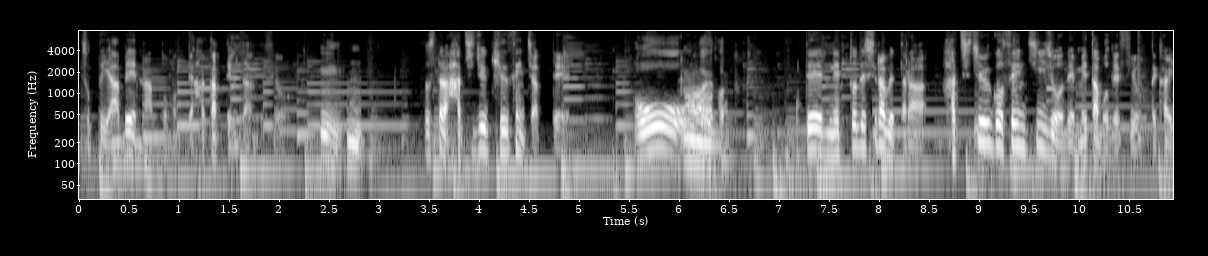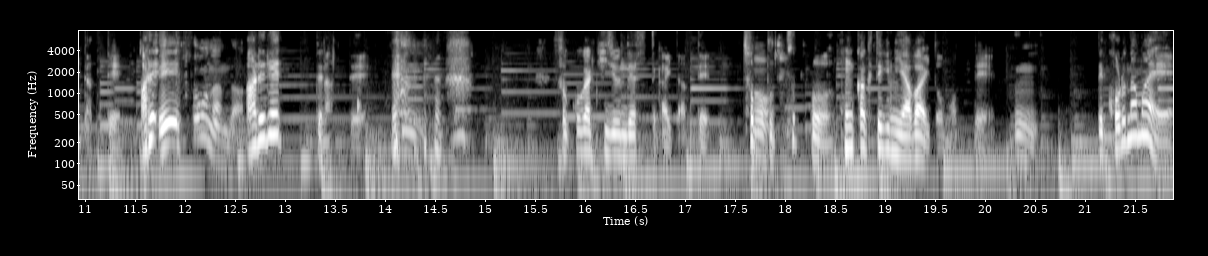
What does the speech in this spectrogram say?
ちょっとやべえなと思って測ってみたんですようん。そしたら89センチあっておお、うんはいはい。でネットで調べたら85センチ以上でメタボですよって書いてあってあれ？えー、そうなんだ。あれれってなって。うん。そこが基準ですって書いてあってちょっとうん。ちょっと本格的にやばいと思って。うん。でコロナ前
